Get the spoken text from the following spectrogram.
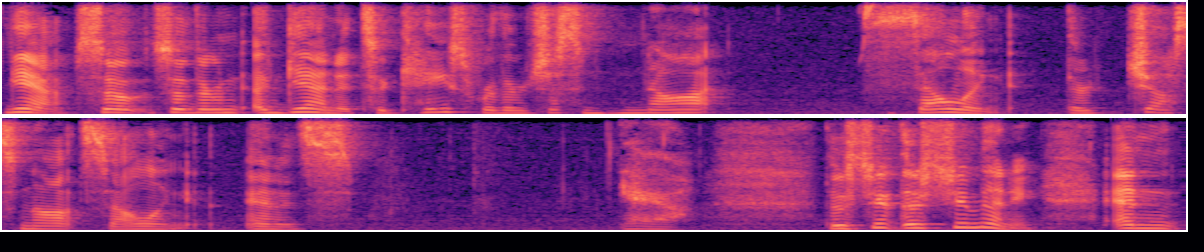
Yeah. So so they're again, it's a case where they're just not selling it. They're just not selling it, and it's yeah. There's too there's too many, and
